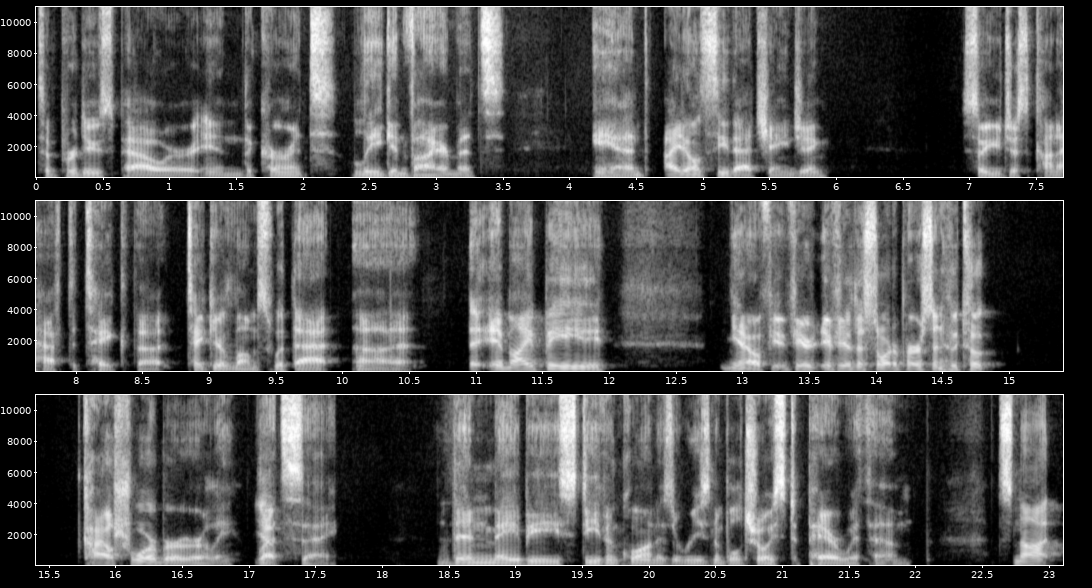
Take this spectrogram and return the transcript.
to produce power in the current league environment. And I don't see that changing. So you just kind of have to take the take your lumps with that. Uh, it might be, you know, if, if you're if you're the sort of person who took Kyle Schwarber early, let's say, then maybe Steven Kwan is a reasonable choice to pair with him. It's not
